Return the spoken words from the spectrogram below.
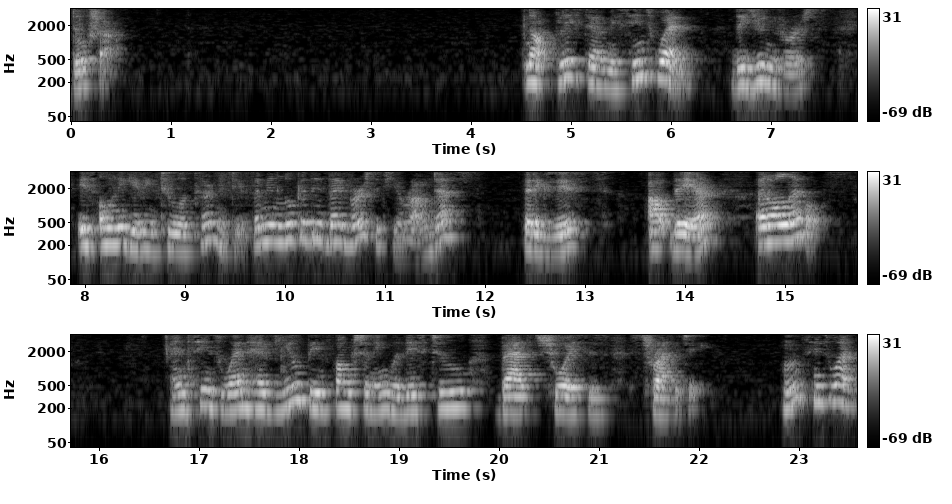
dosha. Now, please tell me, since when the universe is only giving two alternatives. I mean, look at this diversity around us that exists out there at all levels. And since when have you been functioning with these two bad choices strategy? Hmm? Since when?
